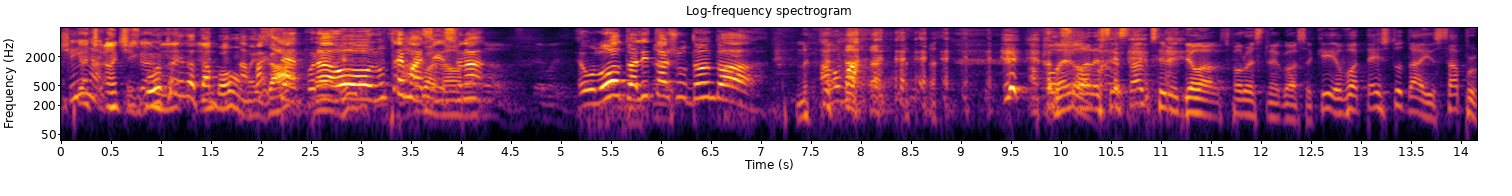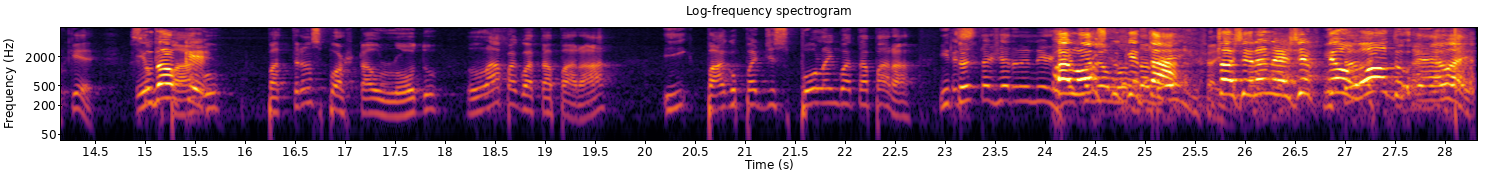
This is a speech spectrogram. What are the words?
Tinha? Antigamente, esgoto ainda está bom, não, mas... Faz tempo, né? É, oh, não tem mais isso, não, né? Não. O lodo ali está ajudando a arrumar. Mas olha, você sabe que você me deu, você falou esse negócio aqui, eu vou até estudar isso. Sabe por quê? Estudar eu pago para transportar o lodo lá para Guatapará e pago para dispor lá em Guatapará. Então ele está gerando energia. É lógico que está. Está gerando energia com o teu então, lodo. É, uai,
